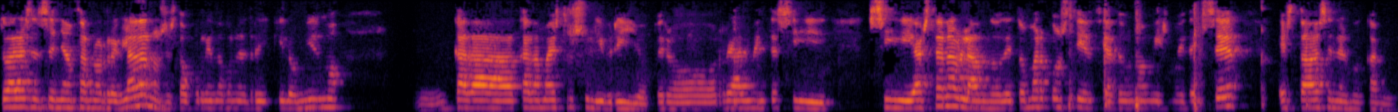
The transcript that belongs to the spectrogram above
todas las enseñanzas no regladas, nos está ocurriendo con el Reiki lo mismo. Cada, cada maestro su librillo, pero realmente si, si están hablando de tomar conciencia de uno mismo y del ser, estás en el buen camino.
